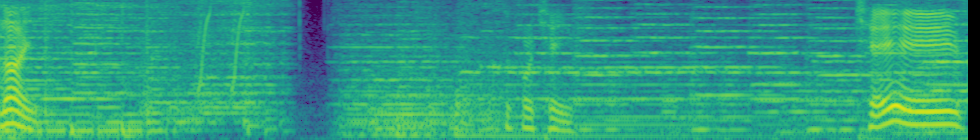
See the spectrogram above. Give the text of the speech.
Nice. Let's look for a cave. Cave.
